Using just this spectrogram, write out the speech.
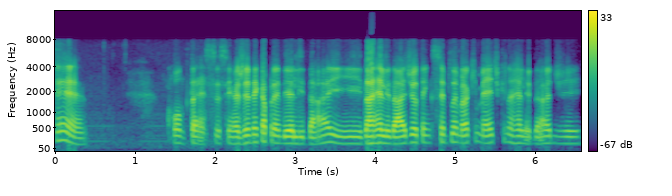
É, acontece, assim, a gente tem que aprender a lidar e na realidade eu tenho que sempre lembrar que Magic na realidade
